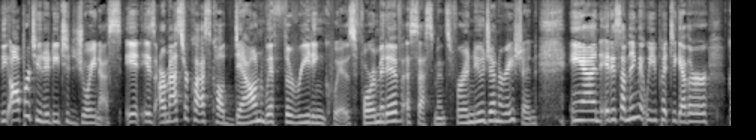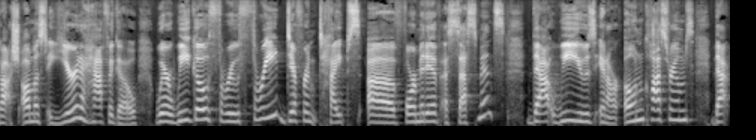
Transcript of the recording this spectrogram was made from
the opportunity to join us. It is our masterclass called Down with the reading quiz, formative assessments for a new generation. And it is something that we put together, gosh, almost a year and a half ago, where we go through three different types of formative assessments that we use in our own classrooms that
